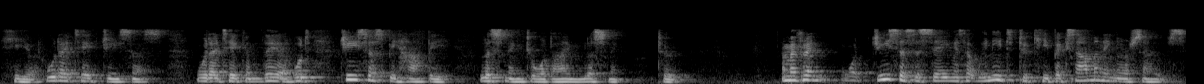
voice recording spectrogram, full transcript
here? Would I take Jesus? Would I take him there? Would Jesus be happy listening to what I'm listening And my friend, what Jesus is saying is that we need to keep examining ourselves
